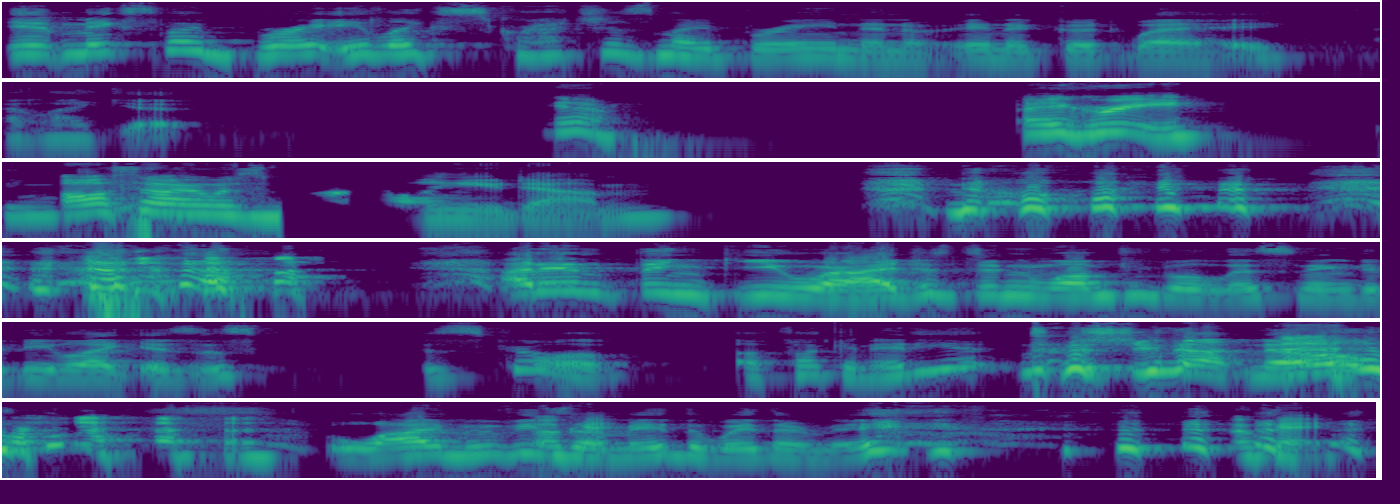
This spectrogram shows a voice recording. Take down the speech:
It makes my brain it like scratches my brain in a, in a good way. I like it. Yeah. I agree. Thank Also, you. I was not calling you dumb. No, I didn't. I didn't think you were. I just didn't want people listening to be like, "Is this is this girl a, fucking idiot? Does she not know why movies Okay. are made the way they're made?" okay.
